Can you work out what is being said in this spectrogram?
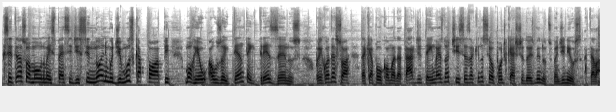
que se transformou numa espécie de sinônimo de música pop, morreu aos 83 anos. Por enquanto é só. Daqui a pouco, uma da tarde, tem mais notícias aqui no seu podcast 2 Minutos Band News. Até lá.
